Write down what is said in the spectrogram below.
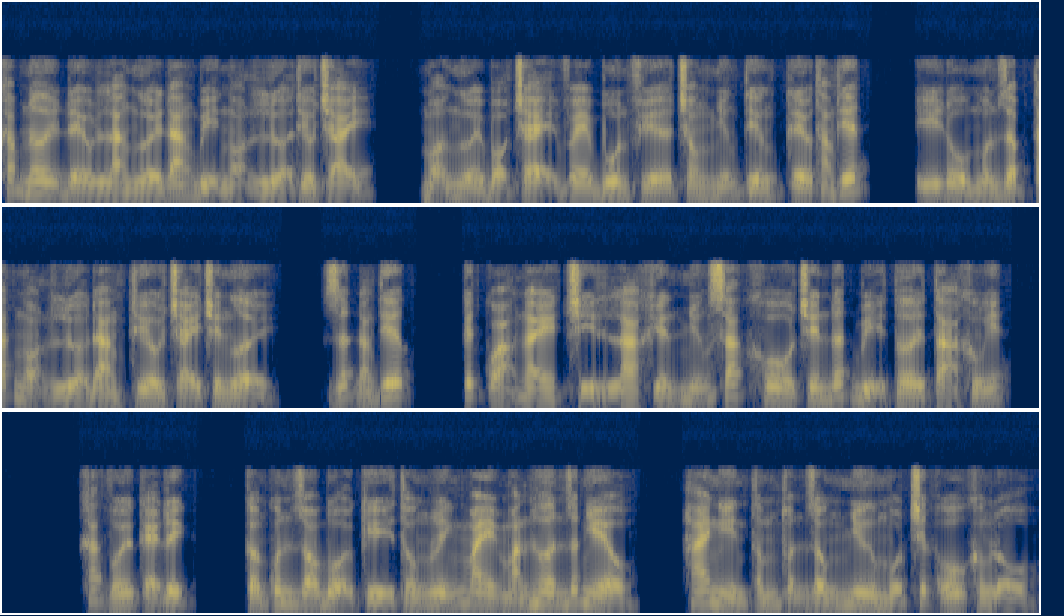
khắp nơi đều là người đang bị ngọn lửa thiêu cháy, mọi người bỏ chạy về bốn phía trong những tiếng kêu thảm thiết, ý đồ muốn dập tắt ngọn lửa đang thiêu cháy trên người. Rất đáng tiếc, kết quả này chỉ là khiến những xác khô trên đất bị tơi tả không ít. Khác với kẻ địch, cấm quân do bội kỳ thống lĩnh may mắn hơn rất nhiều, hai nghìn tấm thuẫn giống như một chiếc ô khổng lồ,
